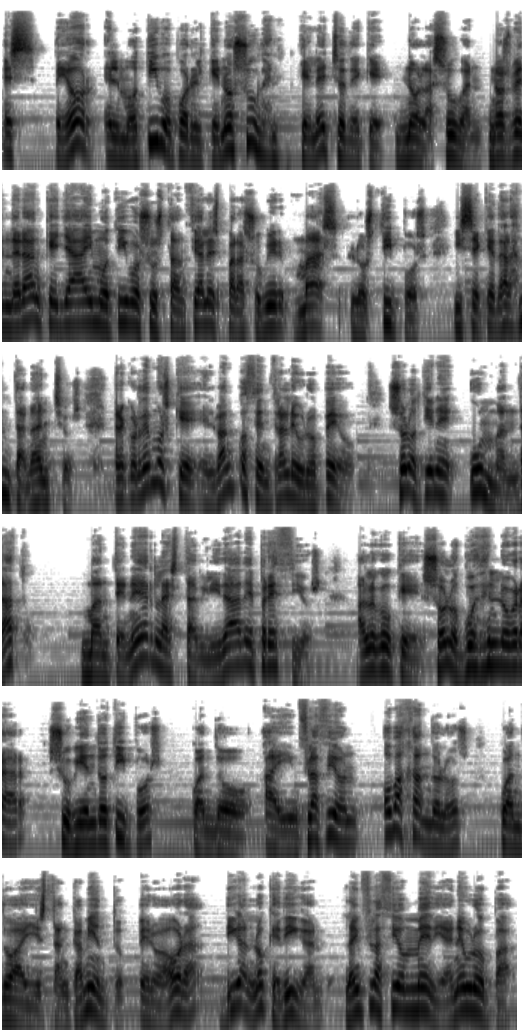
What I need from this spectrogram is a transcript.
Es peor el motivo por el que no suben que el hecho de que no la suban. Nos venderán que ya hay motivos sustanciales para subir más los tipos y se quedarán tan anchos. Recordemos que el Banco Central Europeo solo tiene un mandato, mantener la estabilidad de precios, algo que solo pueden lograr subiendo tipos cuando hay inflación o bajándolos cuando hay estancamiento. Pero ahora, digan lo que digan, la inflación media en Europa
